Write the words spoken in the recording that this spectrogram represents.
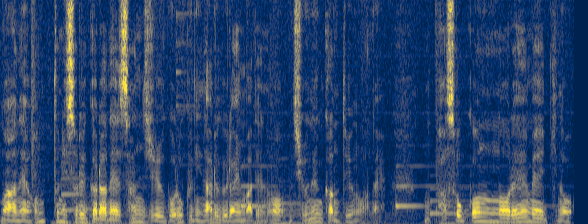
まあね本当にそれからね3 5 6になるぐらいまでの10年間というのはねパソコンの黎明期の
